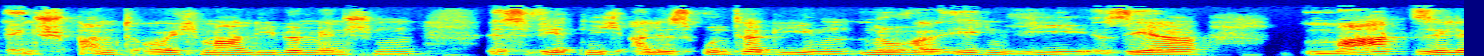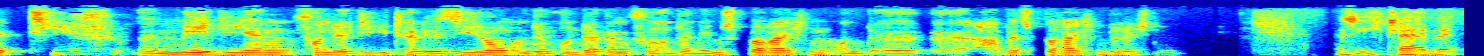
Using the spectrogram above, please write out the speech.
entspannt euch mal, liebe Menschen. Es wird nicht alles untergehen, nur weil irgendwie sehr marktselektiv Medien von der Digitalisierung und dem Untergang von Unternehmensbereichen und äh, äh Arbeitsbereichen berichten? Also ich glaube,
